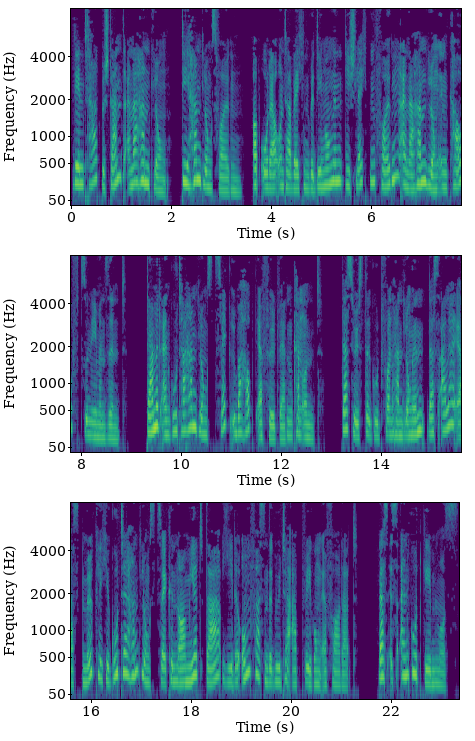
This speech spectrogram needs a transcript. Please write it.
Den Tatbestand einer Handlung, die Handlungsfolgen, ob oder unter welchen Bedingungen die schlechten Folgen einer Handlung in Kauf zu nehmen sind, damit ein guter Handlungszweck überhaupt erfüllt werden kann und das höchste Gut von Handlungen, das allererst mögliche gute Handlungszwecke normiert, da jede umfassende Güterabwägung erfordert, dass es ein Gut geben muss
